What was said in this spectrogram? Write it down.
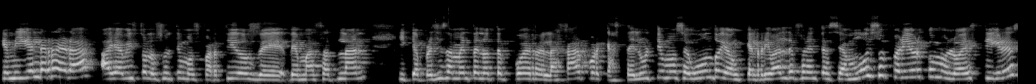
que Miguel Herrera haya visto los últimos partidos de, de Mazatlán y que precisamente no te puedes relajar porque hasta el último segundo y aunque el rival de frente sea muy superior como lo es Tigres,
